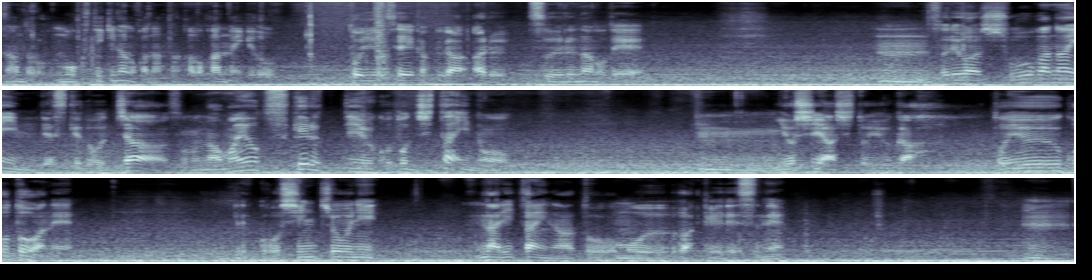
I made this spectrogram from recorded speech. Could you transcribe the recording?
なんだろう、目的なのかななんかわかんないけど、という性格があるツールなので、うん、それはしょうがないんですけど、じゃあ、その名前を付けるっていうこと自体の、うん、良し悪しというか、ということはね、結構慎重になりたいなと思うわけですね。うん。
